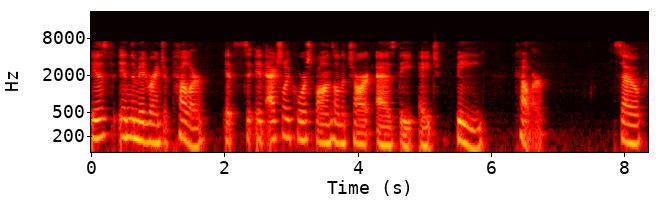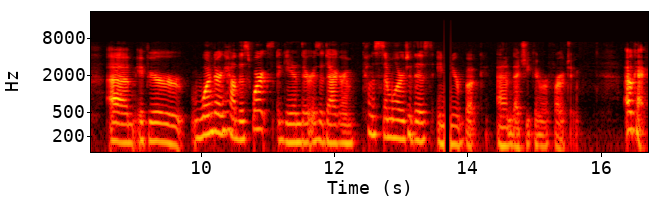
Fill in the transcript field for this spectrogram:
is in the mid-range of color. It's, it actually corresponds on the chart as the HB color. So um, if you're wondering how this works, again, there is a diagram kind of similar to this in your book um, that you can refer to. Okay,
